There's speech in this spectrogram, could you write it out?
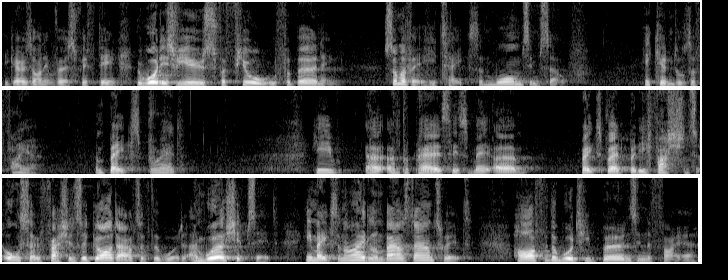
He goes on in verse 15. The wood is used for fuel, for burning. Some of it he takes and warms himself. He kindles a fire and bakes bread. He uh, and prepares his uh, bakes bread, but he fashions, also fashions a god out of the wood and worships it. He makes an idol and bows down to it. Half of the wood he burns in the fire.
